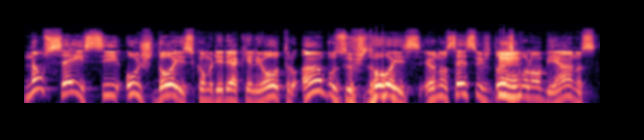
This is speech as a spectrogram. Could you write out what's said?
Não sei se os dois, como diria aquele outro, ambos os dois, eu não sei se os dois uhum. colombianos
